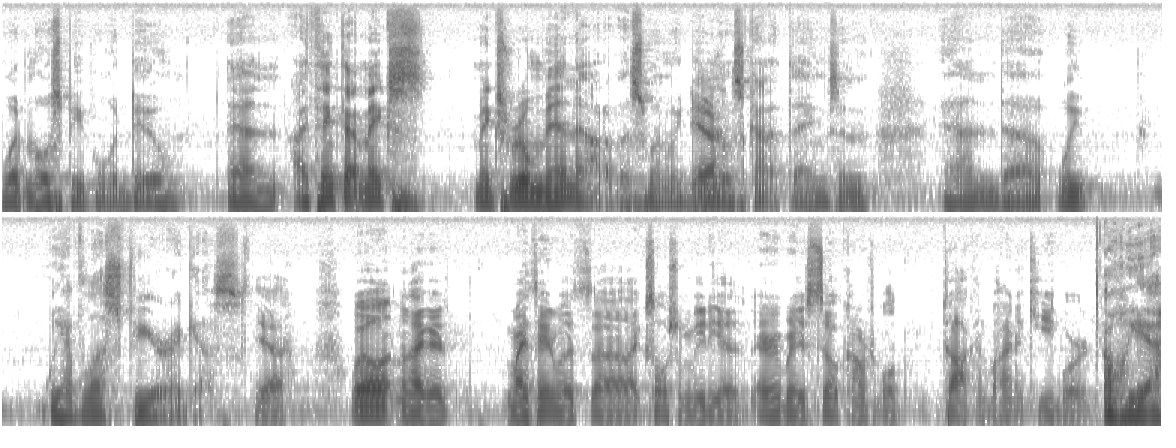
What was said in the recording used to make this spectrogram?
what most people would do, and I think that makes makes real men out of us when we do Yeah. those kind of things, and and uh, we we have less fear, I guess. Yeah. Well, like I, my thing with uh, like social media, everybody's so comfortable talking behind a keyboard, Oh yeah,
